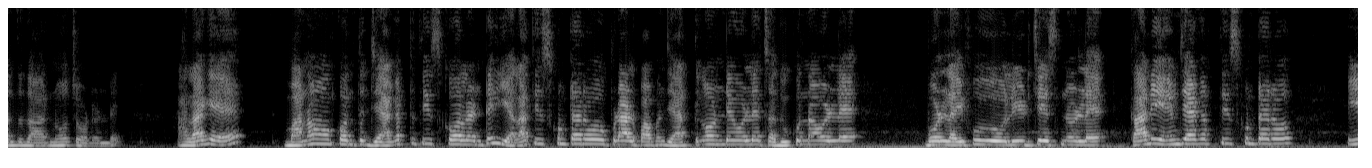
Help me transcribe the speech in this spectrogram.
ఎంత దారుణమో చూడండి. అలాగే మనం కొంత జాగ్రత్త తీసుకోవాలంటే ఎలా తీసుకుంటారో ఇప్పుడు వాళ్ళ పాపం జాగ్రత్తగా ఉండేవాళ్ళే చదువుకున్న వాళ్ళే వాళ్ళ లైఫ్ లీడ్ చేసిన వాళ్ళే కానీ ఏం జాగ్రత్త తీసుకుంటారు? ఈ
